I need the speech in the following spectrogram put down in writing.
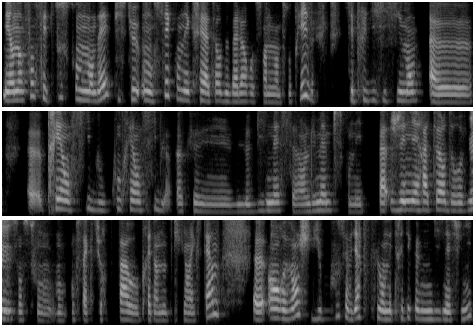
mais en un sens, c'est tout ce qu'on demandait, puisqu'on sait qu'on est créateur de valeur au sein de l'entreprise. C'est plus difficilement euh, préhensible ou compréhensible que le business en lui-même, puisqu'on n'est pas générateur de revenus mm. au sens où on ne facture pas auprès d'un autre client externe. Euh, en revanche, du coup, ça veut dire qu'on est traité comme une business unit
